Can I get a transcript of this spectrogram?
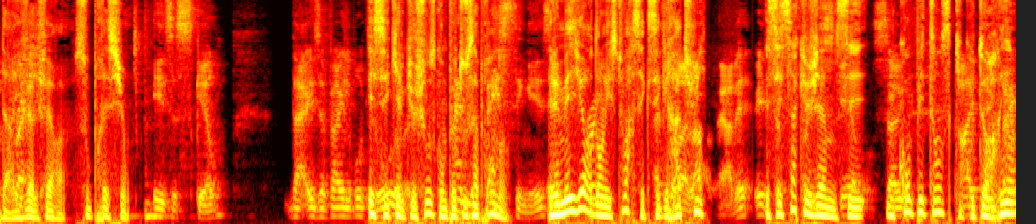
d'arriver à le faire sous pression. Et c'est quelque chose qu'on peut tous apprendre. Et le meilleur dans l'histoire, c'est que c'est gratuit. Et c'est ça que j'aime, c'est une compétence qui coûte rien.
